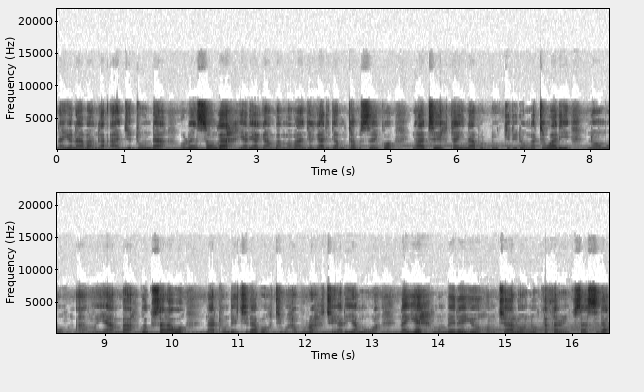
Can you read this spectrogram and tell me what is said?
nayo naaba nga agitunda. Olw'ensonga yali agamba amabanja gaali gamutabuseeko ng'ate talina budduukiriro nga tewali n'omu amuyamba. Kwe kusalawo n'atunda ekirabo tibwabulwa kye yali yamuwa. Naye mu mbeera eyo omukyala ono catherine kusaasira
